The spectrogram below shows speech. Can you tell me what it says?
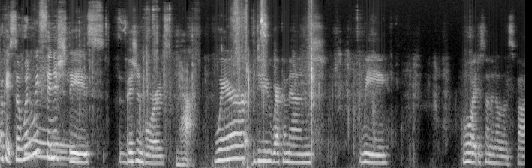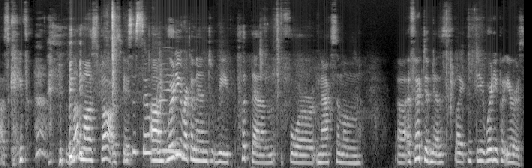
Okay, so when we finish these vision boards, Yeah. where do you recommend we? Oh, I just found another one, Spa Escape. Love Moss Spa Escape. This is so Um, where do you recommend we put them for maximum uh, effectiveness? Like, do you, where do you put yours?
